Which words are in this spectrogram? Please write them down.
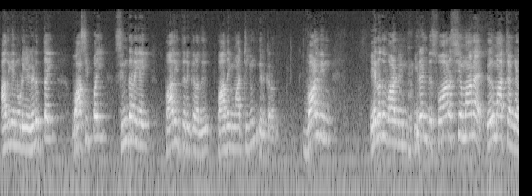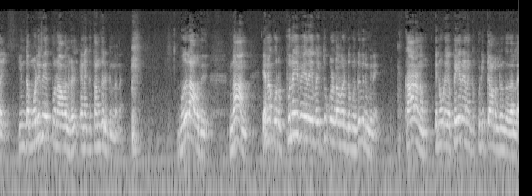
அது என்னுடைய எழுத்தை வாசிப்பை சிந்தனையை பாதித்திருக்கிறது பாதை மாற்றியும் இருக்கிறது. வாழ்வின் எனது வாழ்வின் இரண்டு சுவாரஸ்யமான ஏமாற்றங்களை இந்த மொழிபெயர்ப்பு நாவல்கள் எனக்கு தந்திருக்கின்றன. முதலாவது நான் எனக்கு ஒரு புனை பெயரை வைத்துக் கொள்ள வேண்டும் என்று விரும்பினேன். காரணம் என்னுடைய பெயர் எனக்கு பிடிக்காமல் இருந்ததல்ல.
